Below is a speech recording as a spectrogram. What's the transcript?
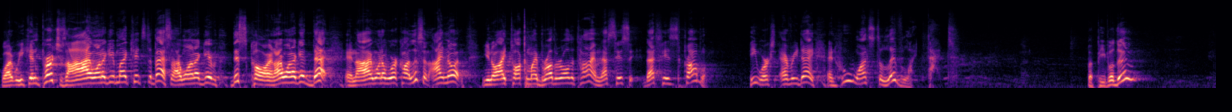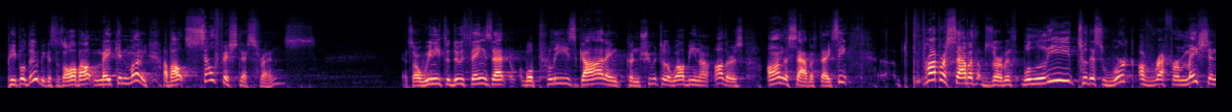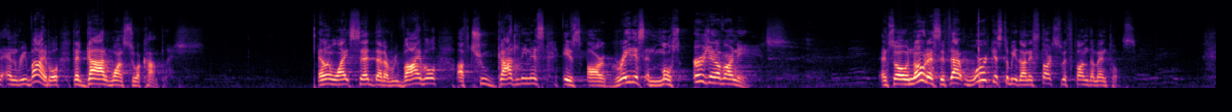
what we can purchase. I want to give my kids the best. I want to give this car, and I want to get that, and I want to work hard. Listen, I know it. You know, I talk to my brother all the time. That's his, that's his problem. He works every day. And who wants to live like that? But people do. People do because it's all about making money, about selfishness, friends. And so we need to do things that will please God and contribute to the well being of others on the Sabbath day. See, proper Sabbath observance will lead to this work of reformation and revival that God wants to accomplish. Ellen White said that a revival of true godliness is our greatest and most urgent of our needs. And so notice if that work is to be done, it starts with fundamentals.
